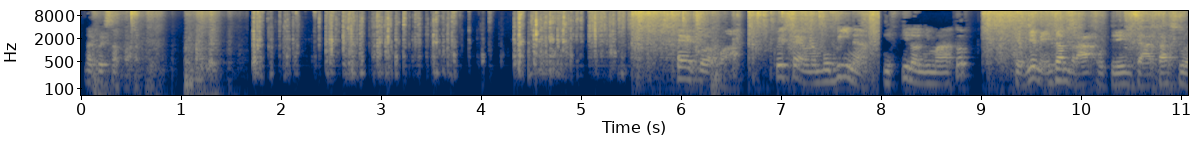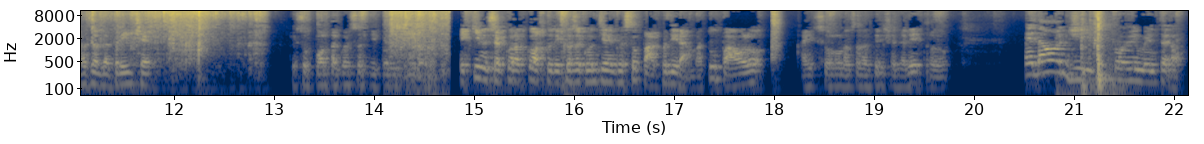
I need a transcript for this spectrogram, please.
da questa parte. Eccola qua. Questa è una bobina di filo animato che ovviamente andrà utilizzata su una saldatrice che supporta questo tipo di filo. E chi non si è ancora accorto di cosa contiene questo pacco dirà: Ma tu, Paolo, hai solo una saldatrice ad elettrodo? E da oggi probabilmente no.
